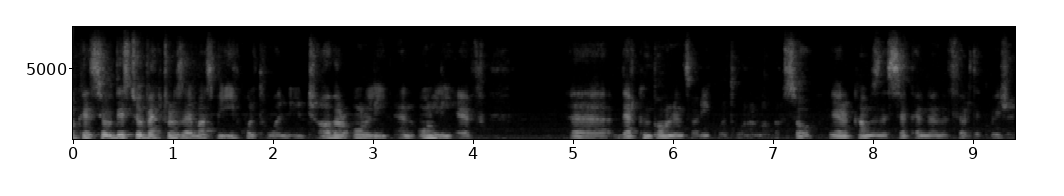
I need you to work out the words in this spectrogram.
Okay, so these two vectors, they must be equal to one each other only and only if uh, their components are equal to one another. So here comes the second and the third equation.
